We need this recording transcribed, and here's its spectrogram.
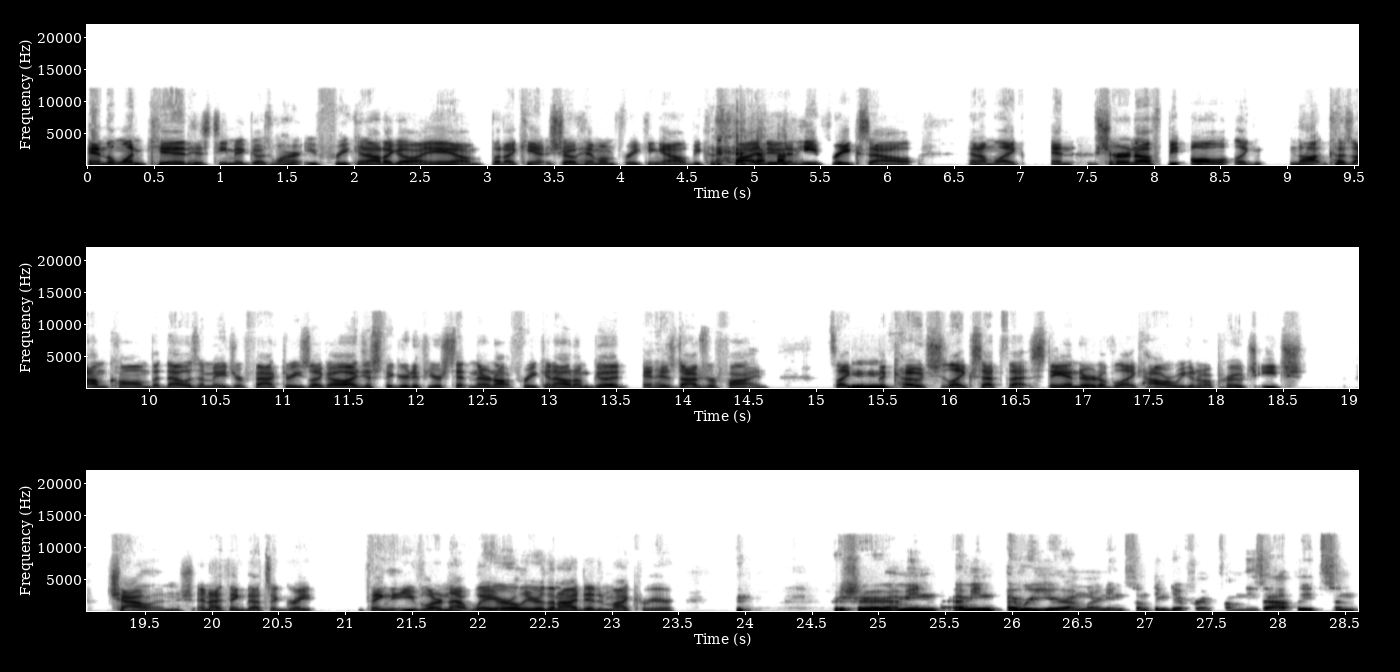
And the one kid, his teammate goes, Why aren't you freaking out? I go, I am, but I can't show him I'm freaking out because if I do, then he freaks out. And I'm like, and sure enough, be all like not because I'm calm, but that was a major factor. He's like, oh, I just figured if you're sitting there not freaking out, I'm good. And his dives were fine. It's like mm-hmm. the coach like sets that standard of like how are we going to approach each challenge, and I think that's a great thing that you've learned that way earlier than I did in my career. For sure. I mean, I mean, every year I'm learning something different from these athletes and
